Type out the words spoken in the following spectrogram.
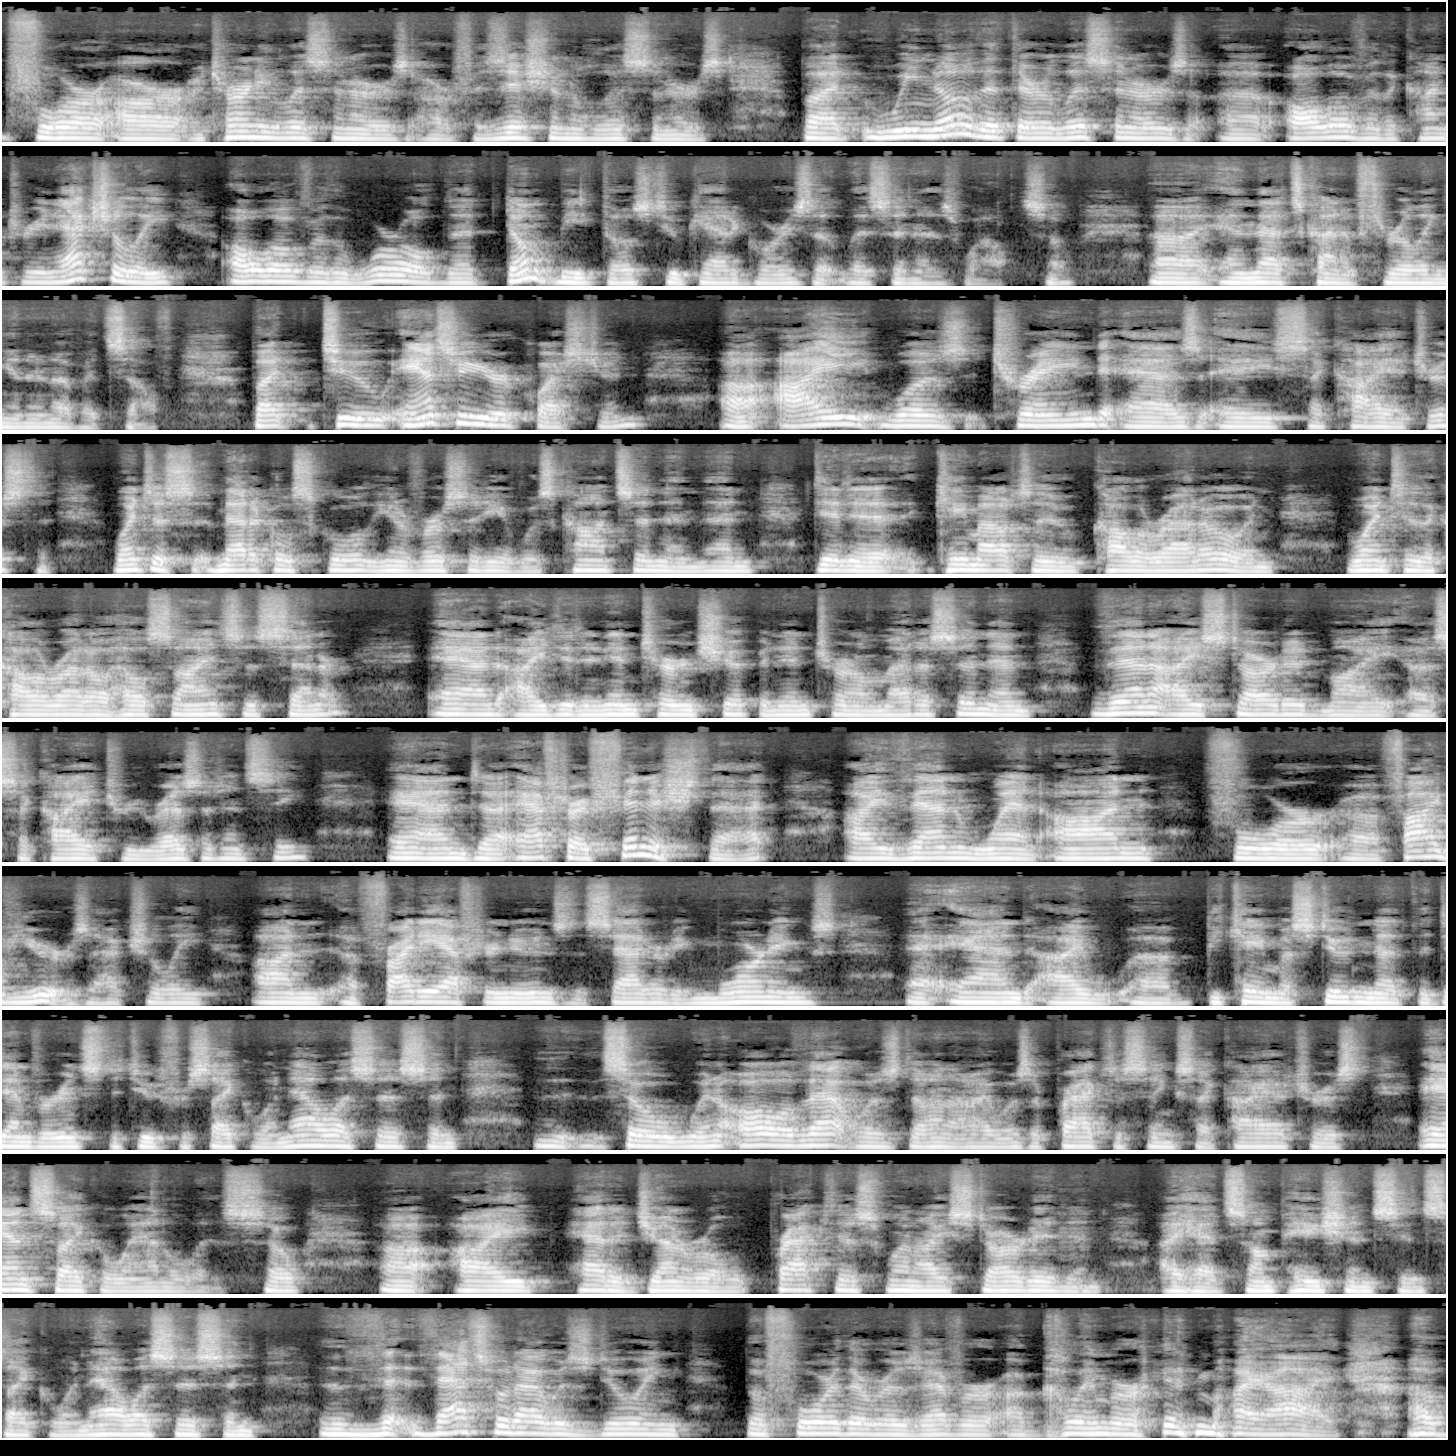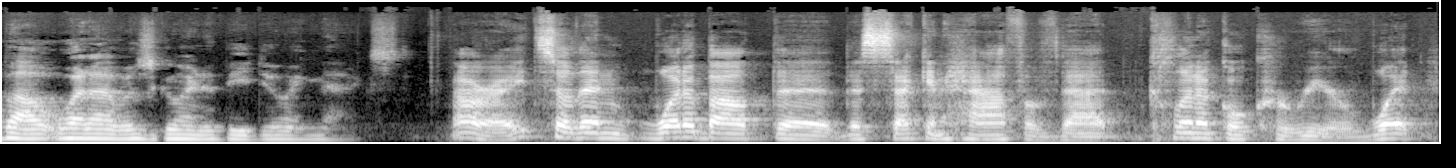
for our attorney listeners, our physician listeners, but we know that there are listeners uh, all over the country and actually all over the world that don't meet those two categories that listen as well. So, uh, and that's kind of thrilling in and of itself. But to answer your question, uh, I was trained as a psychiatrist, went to medical school at the University of Wisconsin, and then did a, came out to Colorado and went to the Colorado Health Sciences Center. And I did an internship in internal medicine. And then I started my uh, psychiatry residency. And uh, after I finished that, I then went on for uh, five years, actually, on uh, Friday afternoons and Saturday mornings and I uh, became a student at the Denver Institute for Psychoanalysis. And th- so when all of that was done, I was a practicing psychiatrist and psychoanalyst. So uh, I had a general practice when I started, and I had some patients in psychoanalysis, and th- that's what I was doing before there was ever a glimmer in my eye about what I was going to be doing next. All right. So then what about the the second half of that clinical career? What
